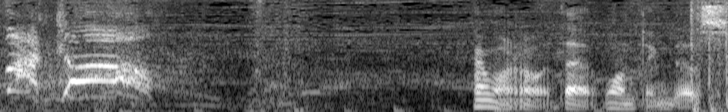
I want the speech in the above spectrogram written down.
Fuck off! I want to know what that one thing does.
